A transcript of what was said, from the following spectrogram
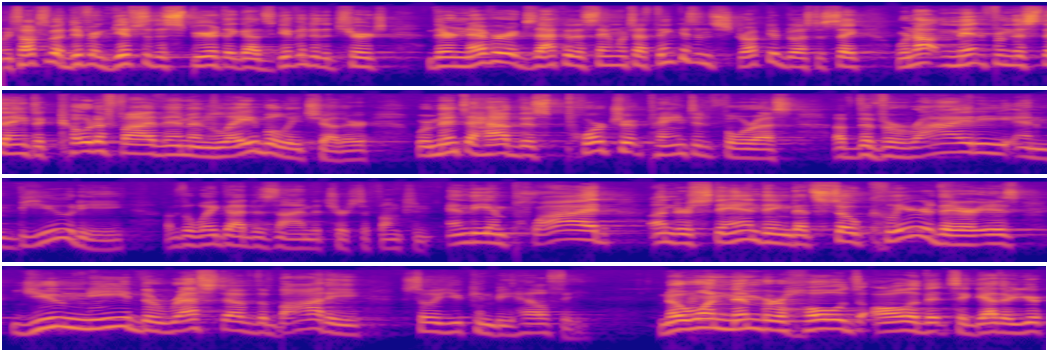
When he talks about different gifts of the Spirit that God's given to the church, they're never exactly the same, which I think is instructive to us to say we're not meant from this thing to codify them and label each other. We're meant to have this portrait painted for us of the variety and beauty of the way God designed the church to function. And the implied understanding that's so clear there is you need the rest of the body so you can be healthy. No one member holds all of it together. You're,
